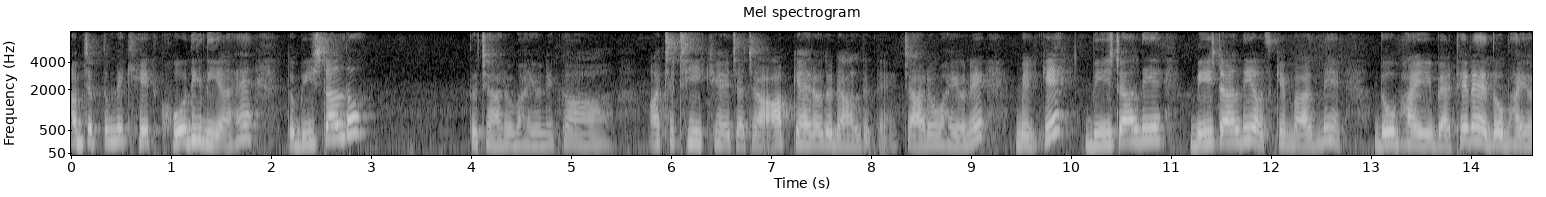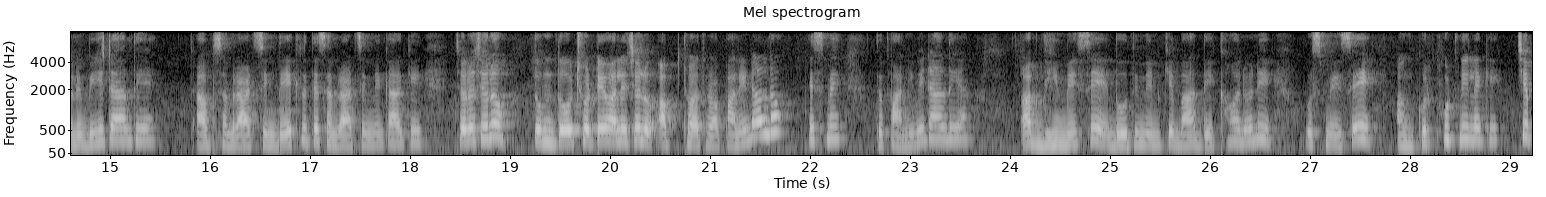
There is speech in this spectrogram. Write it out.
अब जब तुमने खेत खोद ही दिया है तो बीज डाल दो। तो चारों भाइयों ने कहा अच्छा ठीक है, चाचा, आप कह रहे हो तो डाल देते हैं। चारों भाइयों ने मिलके बीज डाल दिए। बीज डाल दिए, उसके बाद में दो भाई बैठे रहे, दो भाइयों ने बीज डाल दिए। अब सम्राट सिंह देख रहे थे, सम्राट सिंह ने कहा कि चलो चलो, तुम दो छोटे वाले, चलो, अब थोड़ा थोड़ा पानी डाल दो इसमें। तो पानी भी डाल दिया। अब धीमे से दो तीन दिन के बाद देखा उन्होंने उसमें से अंकुर फूटने लगे। जब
